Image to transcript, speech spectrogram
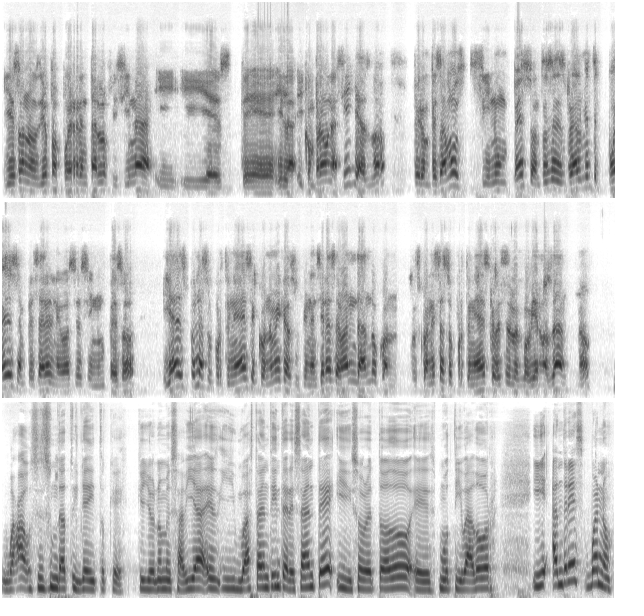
y eso nos dio para poder rentar la oficina y, y este y, la, y, comprar unas sillas, ¿no? Pero empezamos sin un peso, entonces realmente puedes empezar el negocio sin un peso y ya después las oportunidades económicas o financieras se van dando con pues con esas oportunidades que a veces los gobiernos dan, ¿no? Wow, ese es un dato inédito que, que yo no me sabía y bastante interesante y sobre todo es motivador. Y Andrés, bueno,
